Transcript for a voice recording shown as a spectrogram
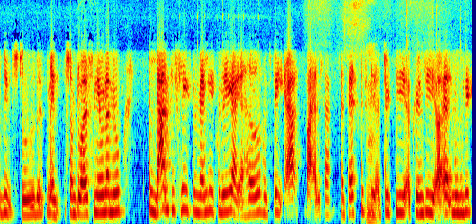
vildt stødende. Men som du også nævner nu, langt de fleste mandlige kollegaer, jeg havde hos DR, var altså fantastiske mm. og dygtige og kyndige og alt muligt.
